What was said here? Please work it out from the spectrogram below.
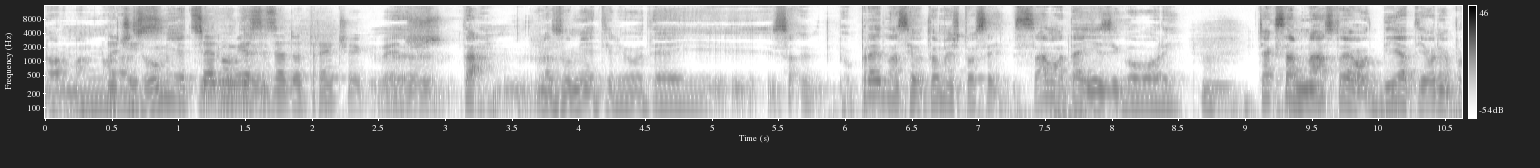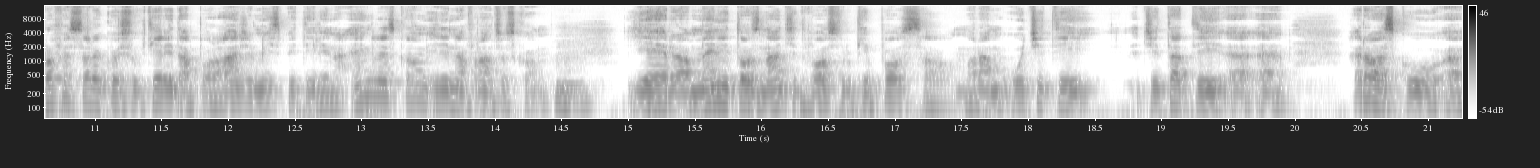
normalno Znači, razumijeti. sedmog mjeseca do trećeg već... Da, razumijeti ljude i prednost je u tome što se samo taj jezik govori. Čak sam nastojao odbijati one profesore koji su htjeli da polažem ispit ili na engleskom ili na francuskom. Jer a, meni to znači dvostruki posao. Moram učiti čitati e, e, hrvatsku e, e,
